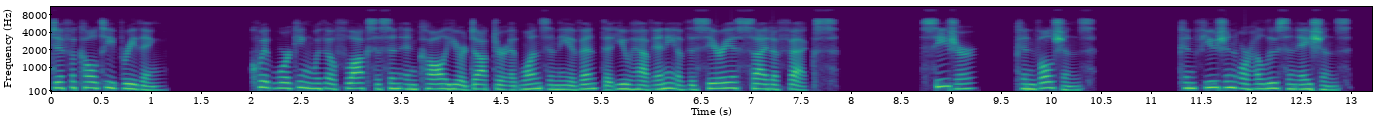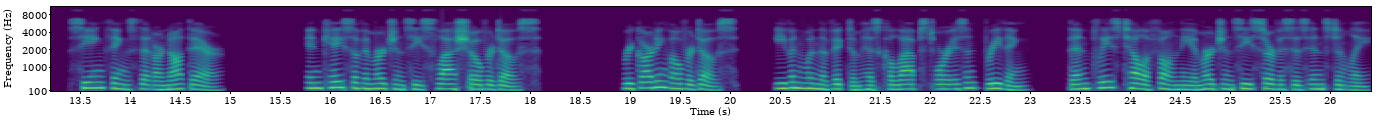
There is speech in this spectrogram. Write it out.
Difficulty breathing. Quit working with ofloxacin and call your doctor at once in the event that you have any of the serious side effects. Seizure, convulsions, confusion or hallucinations, seeing things that are not there. In case of emergency slash overdose. Regarding overdose, even when the victim has collapsed or isn't breathing, then please telephone the emergency services instantly.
